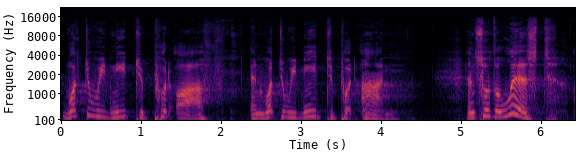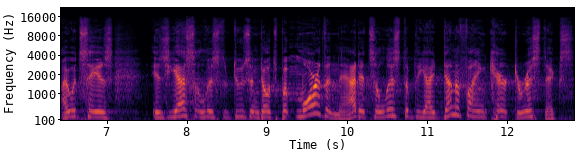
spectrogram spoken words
what do we need to put off and what do we need to put on. And so the list, I would say, is, is yes, a list of do's and don'ts, but more than that, it's a list of the identifying characteristics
